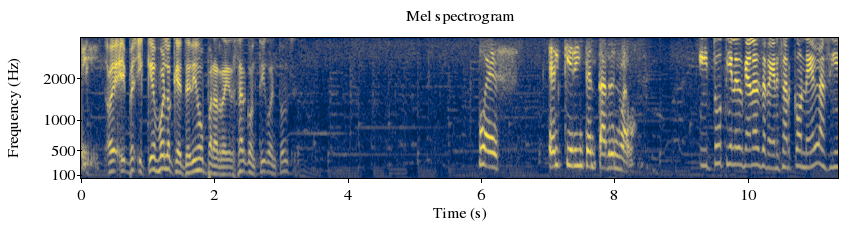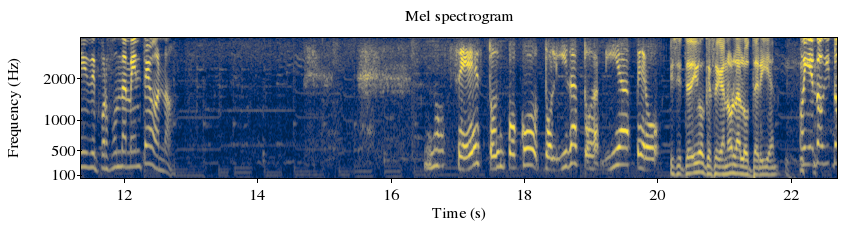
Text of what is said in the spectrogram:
¿Y qué fue lo que te dijo para regresar contigo entonces? Pues él quiere intentar de nuevo. ¿Y tú tienes ganas de regresar con él así de profundamente o no? No sé, estoy un poco dolida todavía, pero... ¿Y si te digo que se ganó la lotería? Oye, Doggy,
